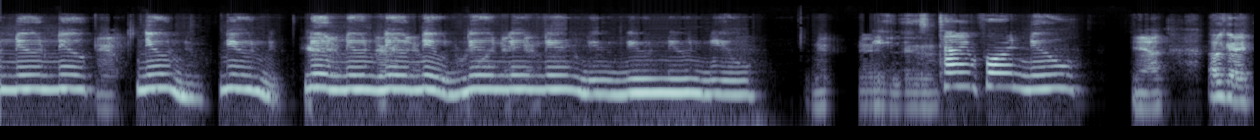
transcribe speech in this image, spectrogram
new, new, new, new, new, new, new, new, new, new, new, new, new, new, new, new, new. New- new- It's time for a new. Yeah. Okay.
